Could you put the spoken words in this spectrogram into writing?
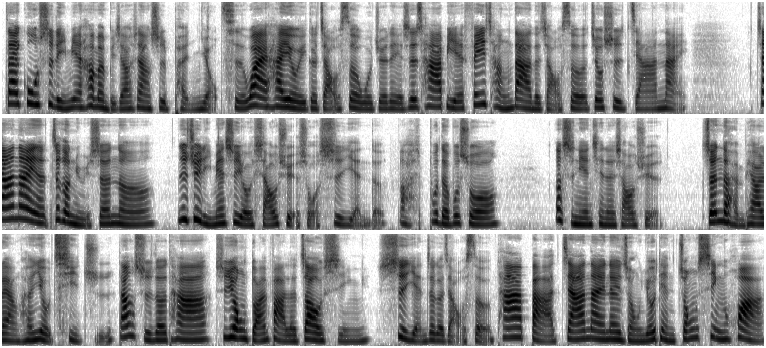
在故事里面他们比较像是朋友。此外还有一个角色，我觉得也是差别非常大的角色，就是加奈。加奈的这个女生呢，日剧里面是由小雪所饰演的啊，不得不说，二十年前的小雪。真的很漂亮，很有气质。当时的她是用短发的造型饰演这个角色，她把加奈那种有点中性化、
